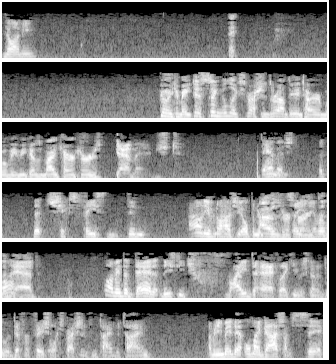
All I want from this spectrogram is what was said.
Know what I mean? Going to make this single expression throughout the entire movie because my character is damaged. damaged. That, that chick's face didn't. I don't even know how she opened her I was referring to the dad. Well, I mean, the dad at least he tried to act like he was going to do a different facial expression from time to time. I mean, he made that. Oh my gosh, I'm sick.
